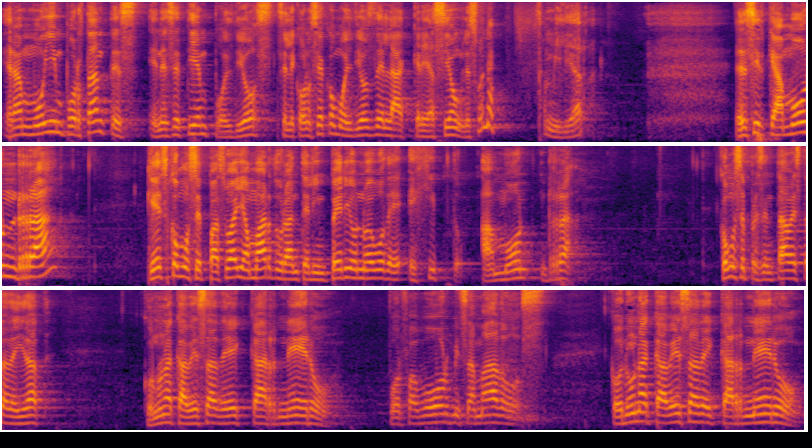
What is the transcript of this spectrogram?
eran muy importantes en ese tiempo. El dios se le conocía como el dios de la creación. ¿Le suena familiar? Es decir, que Amón Ra, que es como se pasó a llamar durante el imperio nuevo de Egipto, Amón Ra. ¿Cómo se presentaba esta deidad? Con una cabeza de carnero. Por favor, mis amados, con una cabeza de carnero.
